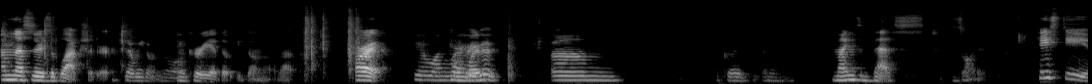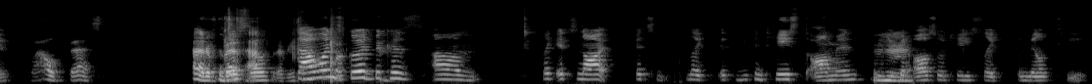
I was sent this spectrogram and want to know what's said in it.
Unless there's a black sugar That we don't know. in of. Korea that we don't know about. All right, your one One word. Very good. Um, good. I don't know. mine's best Exotic. Tasty. Wow, best. out of the The best whole pack. of everything. That one's good because um, like it's not. It's like it, you can taste the almonds, but you Mhm. can also taste like the milk tea.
